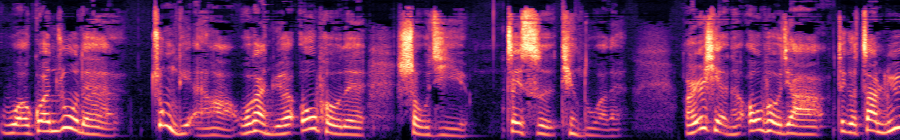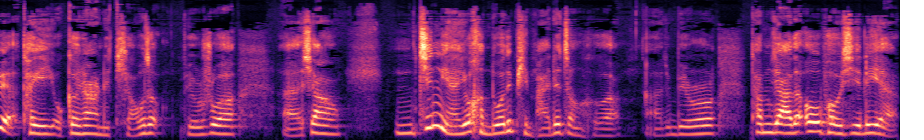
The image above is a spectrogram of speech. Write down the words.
我关注的重点啊，我感觉 OPPO 的手机这次挺多的，而且呢，OPPO 家这个战略它也有各样的调整，比如说，呃，像，嗯，今年有很多的品牌的整合啊，就比如他们家的 OPPO 系列，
